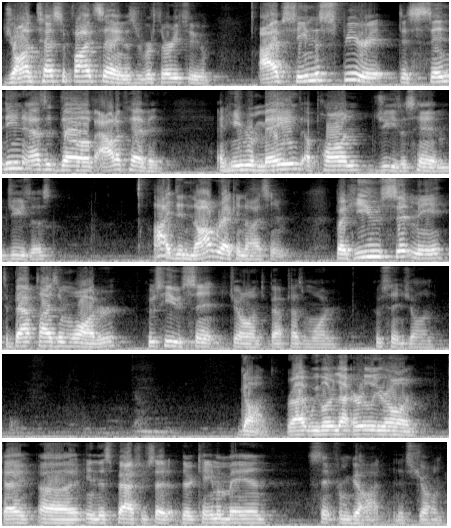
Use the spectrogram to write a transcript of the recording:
John testified, saying, This is verse 32 I've seen the Spirit descending as a dove out of heaven, and he remained upon Jesus, him, Jesus. I did not recognize him, but he who sent me to baptize in water, who's he who sent John to baptize in water? Who sent John? God, right? We learned that earlier on, okay, uh, in this passage. He said, There came a man sent from God, and it's John.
